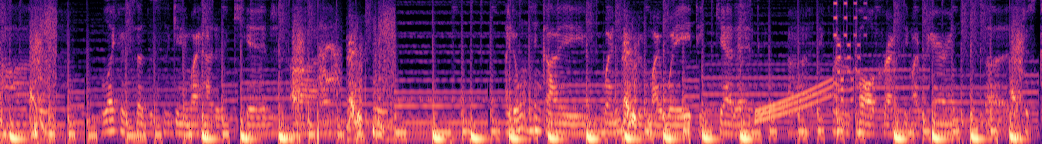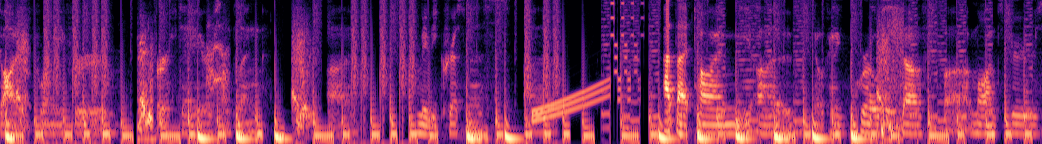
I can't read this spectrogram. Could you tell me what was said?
Uh, like I said, this is a game I had as a kid. Uh, I don't think I went out of my way to get it. Uh, if I recall correctly, my parents uh, just got it for me for birthday or something. Uh, maybe Christmas. Uh, at that time, uh, you know, kind of gross stuff, uh, monsters,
